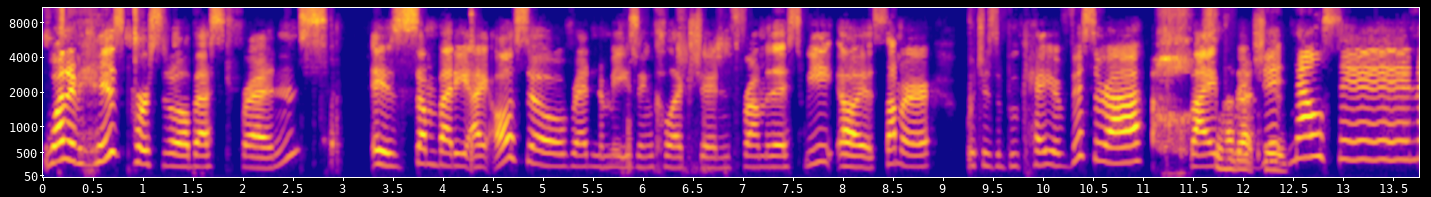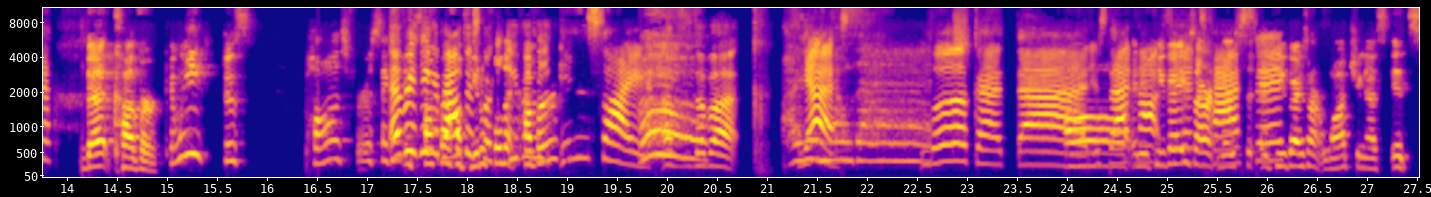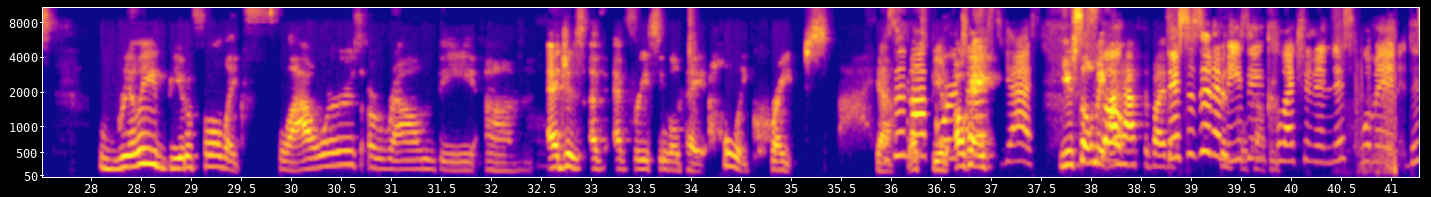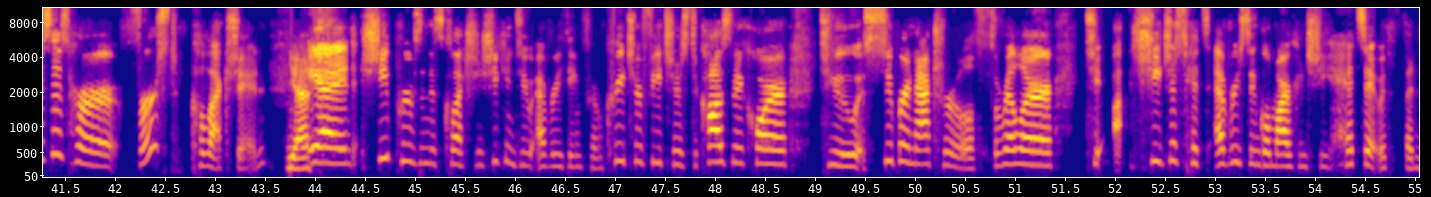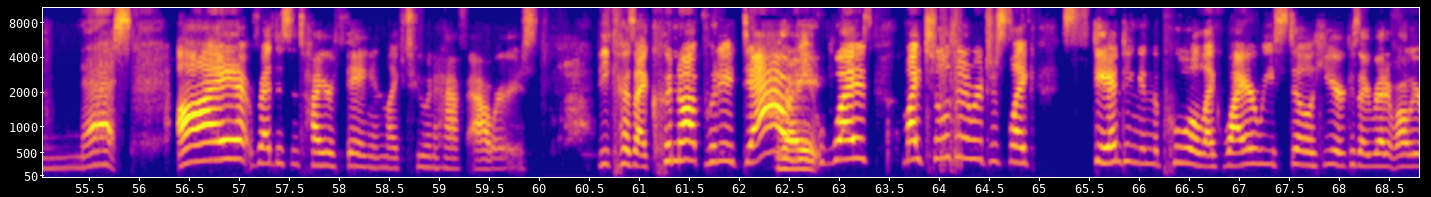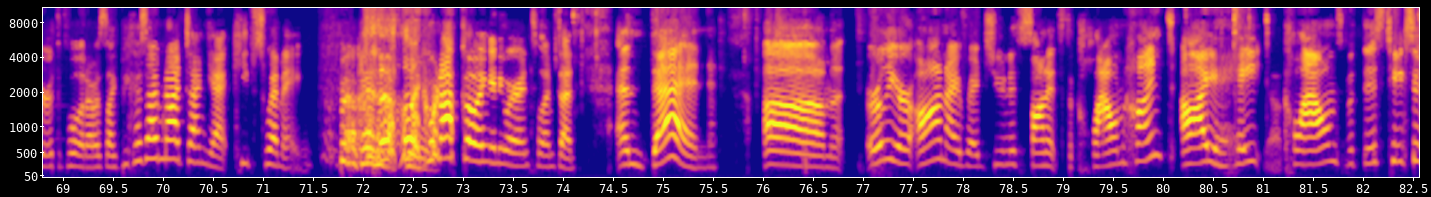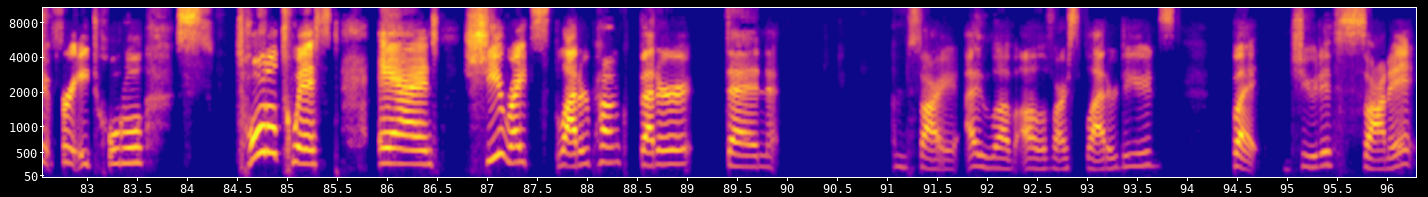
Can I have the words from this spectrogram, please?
One of his personal best friends is somebody I also read an amazing collection from this week uh summer, which is a bouquet of viscera by Love that Bridget. Nelson. that cover can we just pause for a second Everything about how beautiful book, that even cover the inside of the book. I Yes. know that. Look at that! Is Oh, that and if you guys aren't listening, if you guys aren't watching us, it's really beautiful, like flowers around the um edges of every single page. Holy crepes! Yeah, Isn't that's that beautiful. gorgeous? Okay, Yes. you told me I have to buy This This is an amazing copy. collection, and this woman, this is her first collection. Yes, And she proves in this collection she can do everything from creature features to cosmic horror to supernatural thriller. To uh, she just hits every single mark, and she hits it with finesse. I read this entire thing in like two and a half hours because I could not put it down. Right. It was my children were just like standing in the pool, like, why are we still here? Because I read it while we were at the pool, and I was like, because I'm not done yet. Keep swimming. like we're not going anywhere until I'm done. And then um earlier on, I read Judith Sonnet's The Clown Hunt. I hate clowns, but this takes it for a total, total twist. And she writes splatterpunk better than. I'm sorry. I love all of our splatter dudes, but Judith Sonnet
